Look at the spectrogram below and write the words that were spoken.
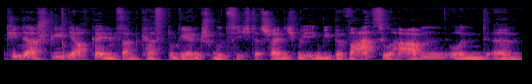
Kinder spielen ja auch gerne im Sandkasten und werden schmutzig. Das scheine ich mir irgendwie bewahrt zu haben. Und ähm,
